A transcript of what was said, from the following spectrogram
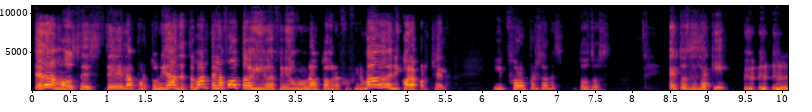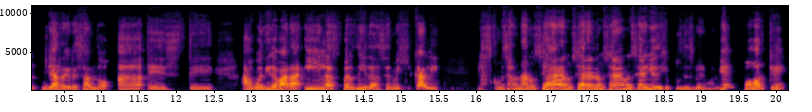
te damos este, la oportunidad de tomarte la foto y un autógrafo firmado de Nicola Porchela. Y fueron personas, dos, dos entonces aquí, ya regresando a, este, a Wendy Guevara y las perdidas en Mexicali, las comenzaron a anunciar, anunciar, anunciar, anunciar. Y yo dije, pues les ver muy bien, porque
